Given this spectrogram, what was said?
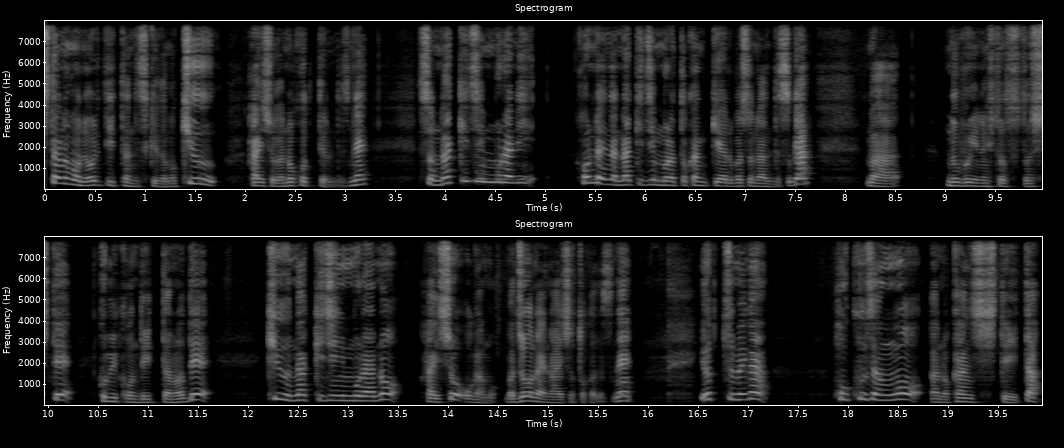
下の方に降りていったんですけども旧廃所が残ってるんですね。その亡き人村に本来の亡き人村と関係ある場所なんですがまあ拭いの一つとして組み込んでいったので旧亡き人村の廃所を拝む、まあ、城内の廃所とかですね。4つ目が北山をあの監視していた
